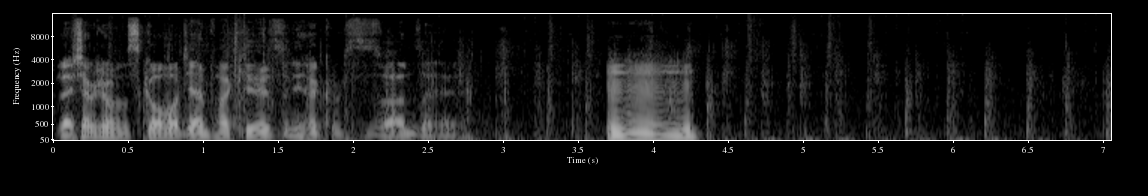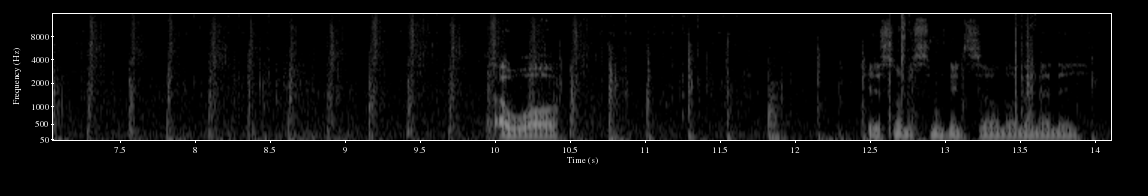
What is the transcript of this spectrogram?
Vielleicht habe ich auf dem Scoreboard ja ein paar Kills und ihr guckt es so an, so, hä? Mhm. Ah, wow. Hier ist noch ein bisschen Munition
